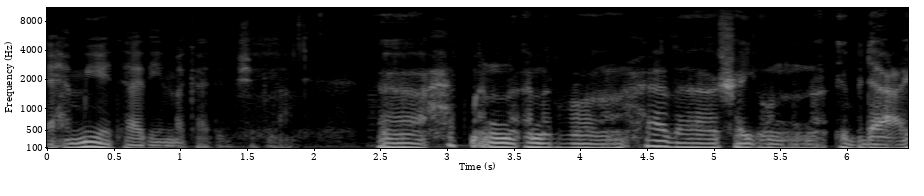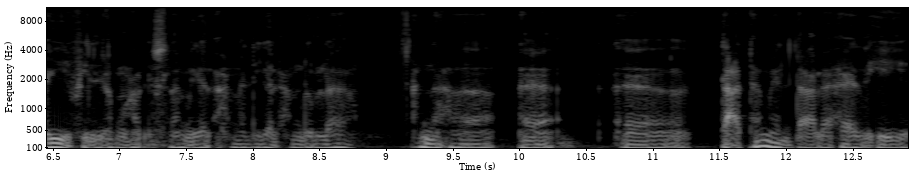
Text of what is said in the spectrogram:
أهمية هذه المكاتب بشكل عام. حتما أمر هذا شيء إبداعي في الجماعة الإسلامية الأحمدية، الحمد لله، أنها تعتمد على هذه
